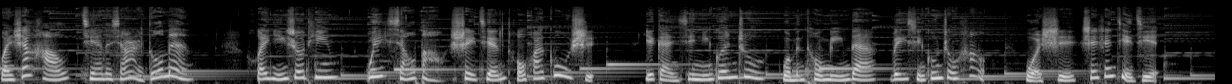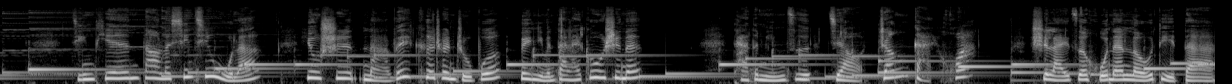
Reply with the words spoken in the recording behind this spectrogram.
晚上好，亲爱的小耳朵们，欢迎收听微小宝睡前童话故事，也感谢您关注我们同名的微信公众号。我是珊珊姐姐。今天到了星期五了，又是哪位客串主播为你们带来故事呢？他的名字叫张改花，是来自湖南娄底的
